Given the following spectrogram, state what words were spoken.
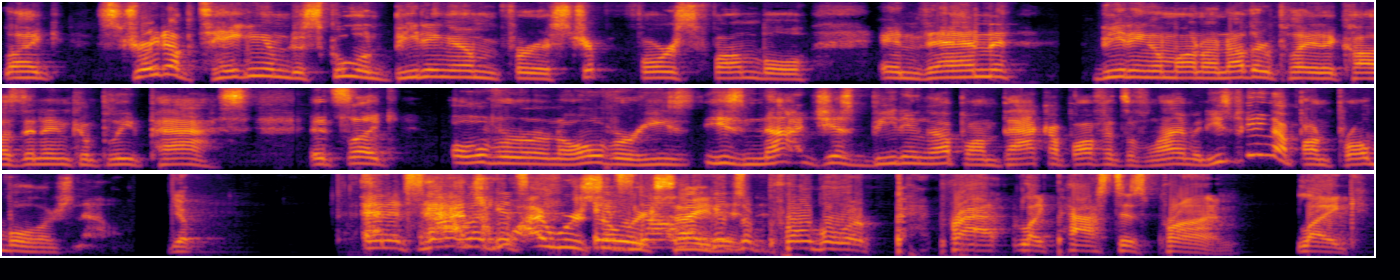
like straight up taking him to school and beating him for a strip force fumble and then beating him on another play that caused an incomplete pass. It's like over and over. He's he's not just beating up on backup offensive linemen. He's beating up on Pro Bowlers now. Yep. And it's That's not like it's, why we're so it's excited. Like it's a Pro Bowler like past his prime. Like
